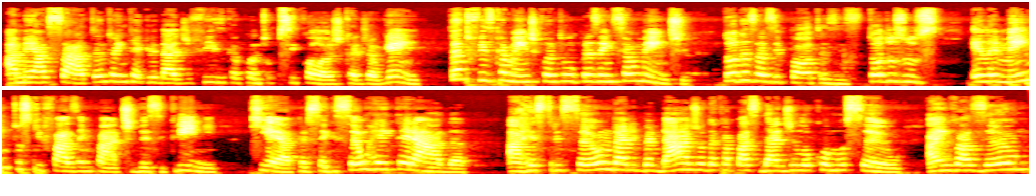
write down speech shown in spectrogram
ameaçar tanto a integridade física quanto psicológica de alguém, tanto fisicamente quanto presencialmente. Todas as hipóteses, todos os elementos que fazem parte desse crime que é a perseguição reiterada, a restrição da liberdade ou da capacidade de locomoção, a invasão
